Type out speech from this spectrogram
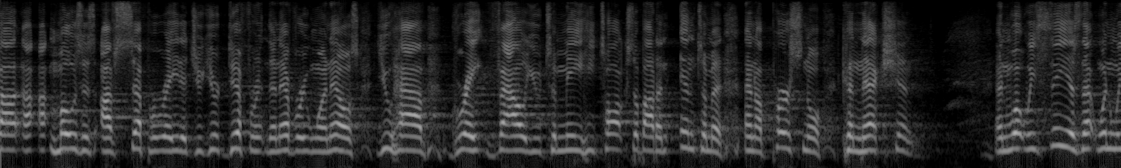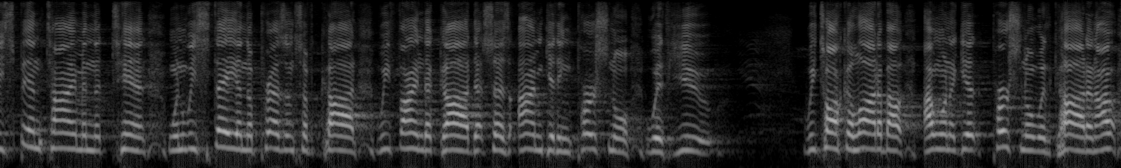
God, I, I- Moses, I've separated you. You're different than everyone else. You have great value to me. He talks about an intimate and a personal connection. And what we see is that when we spend time in the tent, when we stay in the presence of God, we find a God that says, I'm getting personal with you. We talk a lot about, I want to get personal with God and I,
